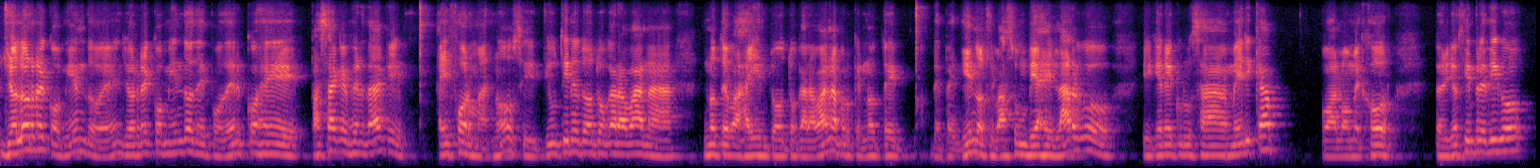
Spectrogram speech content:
yo, lo recomiendo, ¿eh? Yo recomiendo de poder coger. Pasa que es verdad que hay formas, ¿no? Si tú tienes tu autocaravana, no te vas a ir en tu autocaravana porque no te. Dependiendo, si vas a un viaje largo y quieres cruzar América, pues a lo mejor. Pero yo siempre digo,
